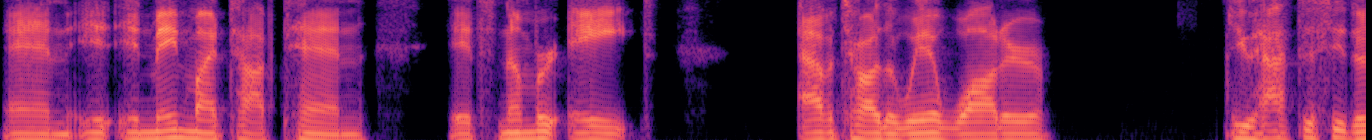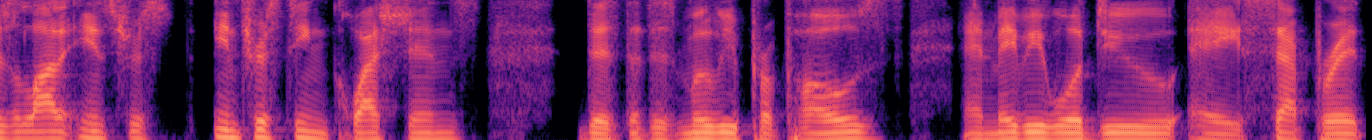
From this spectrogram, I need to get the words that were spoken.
and it, it made my top 10. It's number eight, Avatar The Way of Water. You have to see there's a lot of interest interesting questions this that this movie proposed, and maybe we'll do a separate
